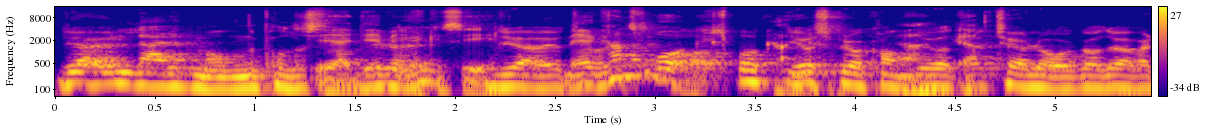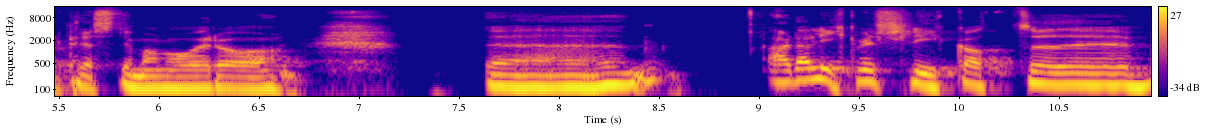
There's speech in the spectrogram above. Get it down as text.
Du er jo en lærd mann, Pollestad. Ja, det vil jeg ikke si. Men jeg kan språk. Språk kan jo, språk kan du, og du er teolog, og du har vært prest i mange år. Og, uh, er det allikevel slik at uh,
